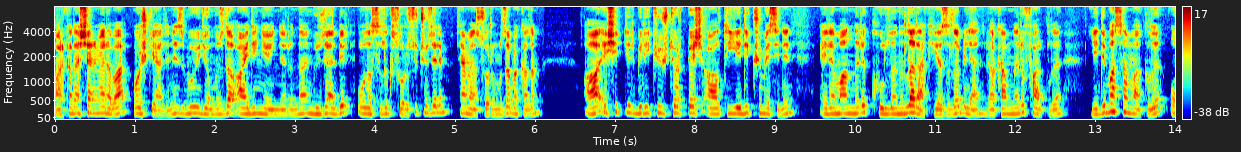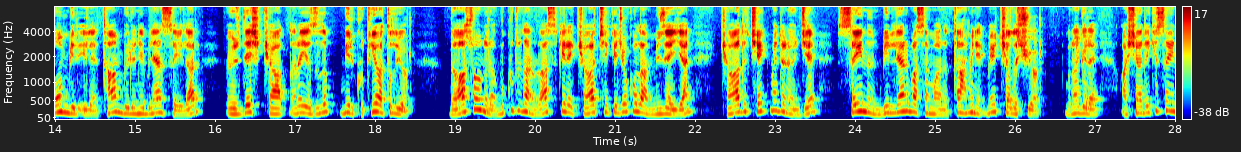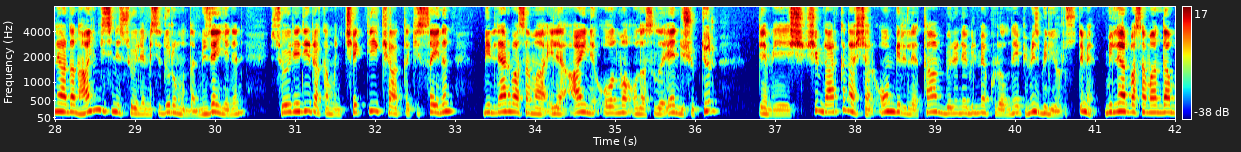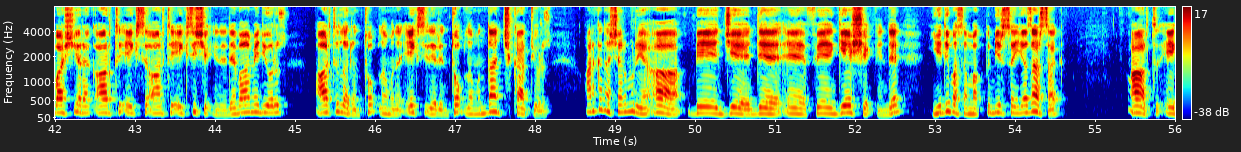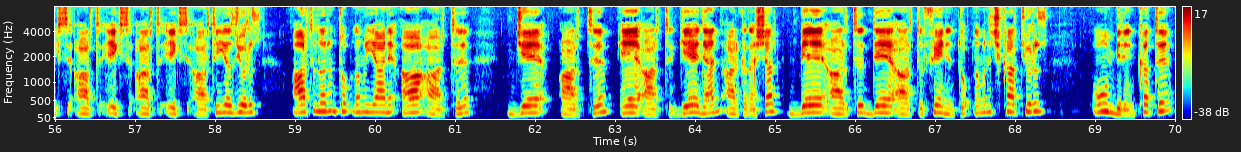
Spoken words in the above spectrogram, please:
Arkadaşlar merhaba, hoş geldiniz. Bu videomuzda Aydın yayınlarından güzel bir olasılık sorusu çözelim. Hemen sorumuza bakalım. A eşittir 1, 2, 3, 4, 5, 6, 7 kümesinin elemanları kullanılarak yazılabilen rakamları farklı 7 basamaklı 11 ile tam bölünebilen sayılar özdeş kağıtlara yazılıp bir kutuya atılıyor. Daha sonra bu kutudan rastgele kağıt çekecek olan müzeyyen kağıdı çekmeden önce sayının birler basamağını tahmin etmeye çalışıyor. Buna göre aşağıdaki sayılardan hangisini söylemesi durumunda müzeyyenin söylediği rakamın çektiği kağıttaki sayının birler basamağı ile aynı olma olasılığı en düşüktür demiş. Şimdi arkadaşlar 11 ile tam bölünebilme kuralını hepimiz biliyoruz değil mi? Birler basamağından başlayarak artı eksi artı eksi şeklinde devam ediyoruz. Artıların toplamını eksilerin toplamından çıkartıyoruz. Arkadaşlar buraya A, B, C, D, E, F, G şeklinde 7 basamaklı bir sayı yazarsak artı eksi artı eksi artı eksi artı yazıyoruz. Artıların toplamı yani A artı C artı E artı G'den arkadaşlar B artı D artı F'nin toplamını çıkartıyoruz. 11'in katı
